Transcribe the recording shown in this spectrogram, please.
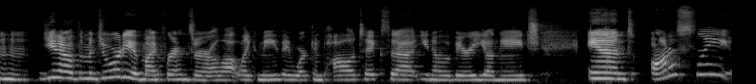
Mm-hmm. You know, the majority of my friends are a lot like me. They work in politics at you know a very young age, and honestly,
